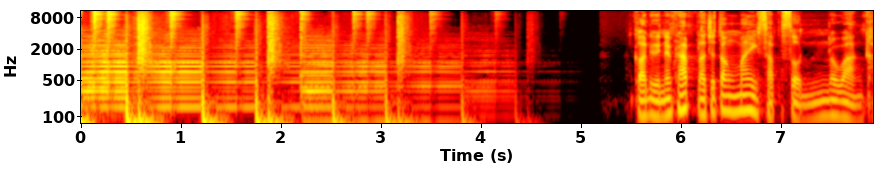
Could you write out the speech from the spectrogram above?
บ ก่อนอื่นนะครับ เราจะต้องไม่สับสนระหว่างค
